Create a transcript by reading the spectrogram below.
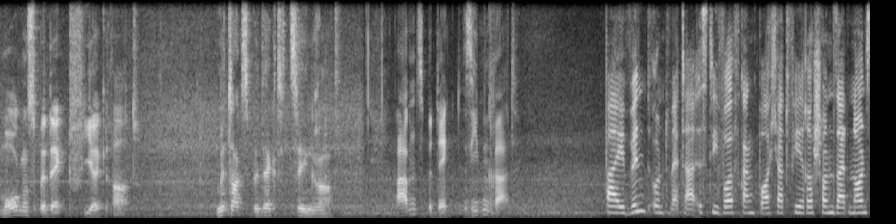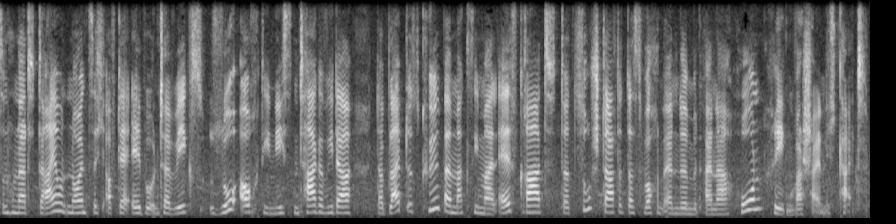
Morgens bedeckt 4 Grad. Mittags bedeckt 10 Grad. Abends bedeckt 7 Grad. Bei Wind und Wetter ist die Wolfgang-Borchardt-Fähre schon seit 1993 auf der Elbe unterwegs, so auch die nächsten Tage wieder. Da bleibt es kühl bei maximal 11 Grad. Dazu startet das Wochenende mit einer hohen Regenwahrscheinlichkeit.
